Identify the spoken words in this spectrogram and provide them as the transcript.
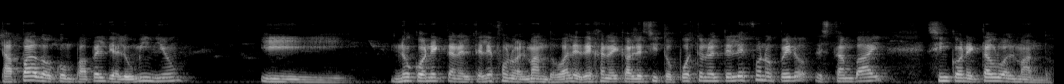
tapado con papel de aluminio y no conectan el teléfono al mando, ¿vale? Dejan el cablecito puesto en el teléfono, pero stand-by sin conectarlo al mando.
